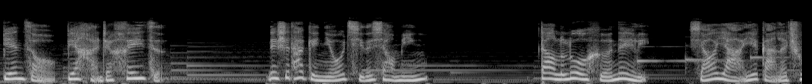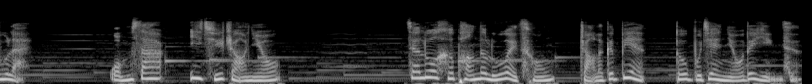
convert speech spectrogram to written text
边走边喊着“黑子”，那是他给牛起的小名。到了洛河那里，小雅也赶了出来，我们仨一起找牛。在洛河旁的芦苇丛找了个遍，都不见牛的影子。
